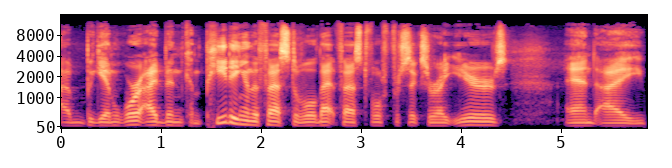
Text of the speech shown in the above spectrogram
I began work. I'd been competing in the festival, that festival, for six or eight years, and I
